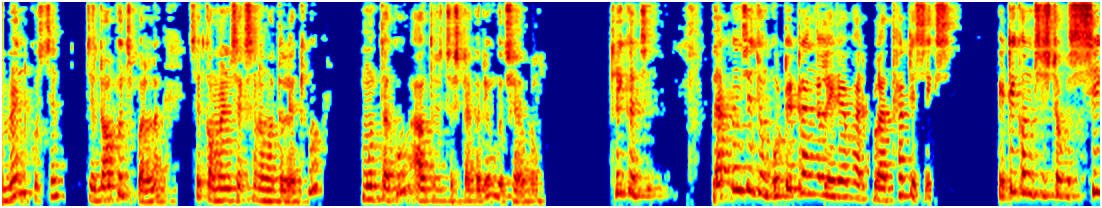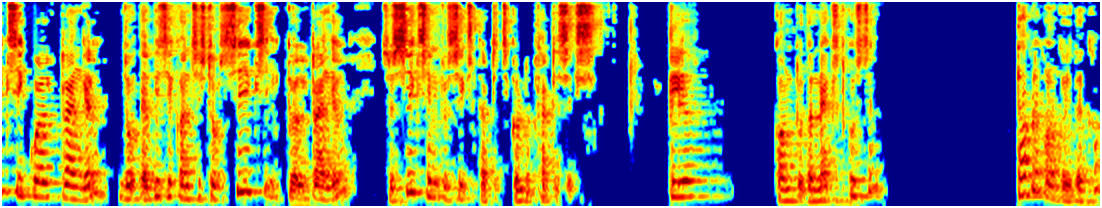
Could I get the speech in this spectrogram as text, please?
main question जे न बुझी पल्ला से कमेंट सेक्शन में मत लिखो मु ताको आउ थरे चेष्टा करी बुझाय पई ठीक अछि दैट मींस जो गोटे ट्रायंगल एरिया बाहर पला 36 it consist of 6 equal triangle जो ABC consist of 6 equal triangle so 6 into 6 that is equal to 36 clear come to the next question तापर कोन कहि देखो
